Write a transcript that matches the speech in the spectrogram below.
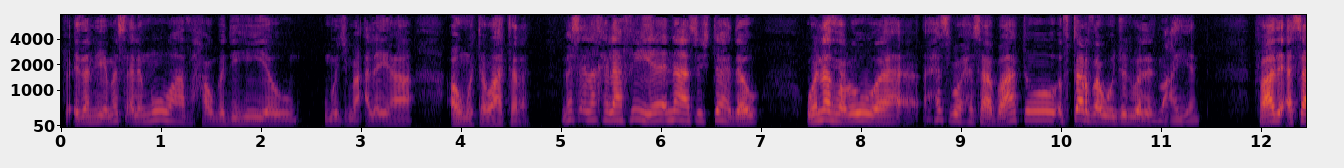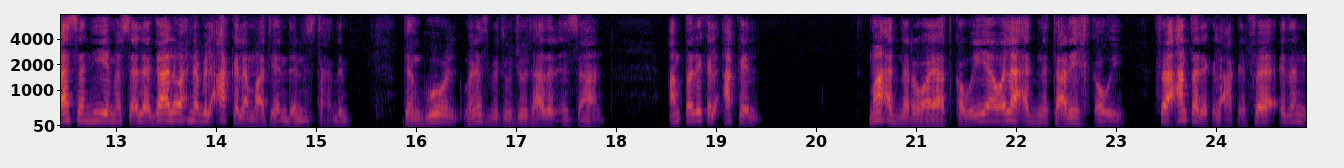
فإذا هي مسألة مو واضحة وبديهية ومجمع عليها أو متواترة. مسألة خلافية ناس اجتهدوا ونظروا وحسبوا حسابات وافترضوا وجود ولد معين. فهذه أساسا هي مسألة. قالوا إحنا بالعقل ما نستخدم. نقول ونثبت وجود هذا الإنسان عن طريق العقل. ما عندنا روايات قوية ولا عندنا تاريخ قوي. فعن طريق العقل. فإذا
